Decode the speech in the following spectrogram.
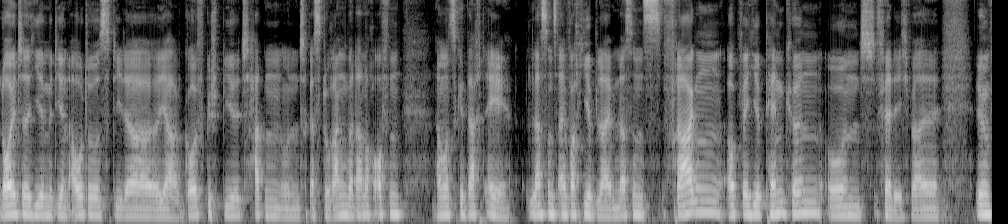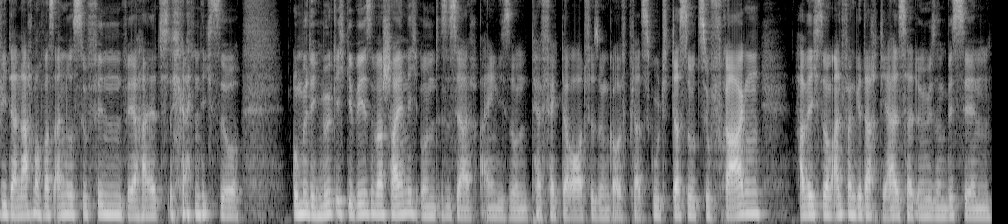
Leute hier mit ihren Autos, die da ja, Golf gespielt hatten und Restaurant war da noch offen. Haben uns gedacht, ey, lass uns einfach hier bleiben. Lass uns fragen, ob wir hier pennen können und fertig. Weil irgendwie danach noch was anderes zu finden, wäre halt ja nicht so unbedingt möglich gewesen wahrscheinlich. Und es ist ja eigentlich so ein perfekter Ort für so einen Golfplatz. Gut, das so zu fragen, habe ich so am Anfang gedacht, ja, ist halt irgendwie so ein bisschen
